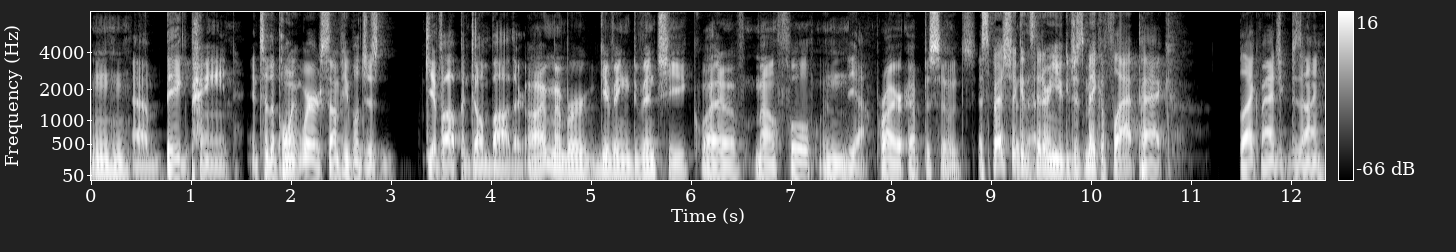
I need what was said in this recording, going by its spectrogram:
mm-hmm. a big pain, and to the point where some people just give up and don't bother. I remember giving DaVinci quite a mouthful in yeah. prior episodes, especially considering that. you could just make a Flatpak Blackmagic design.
